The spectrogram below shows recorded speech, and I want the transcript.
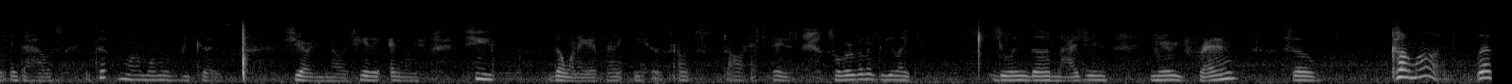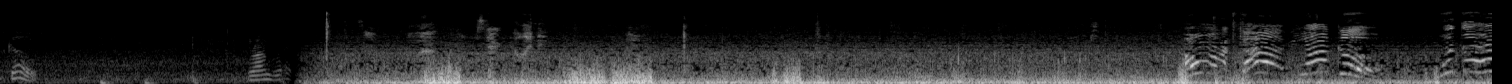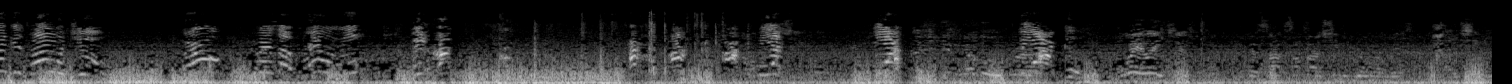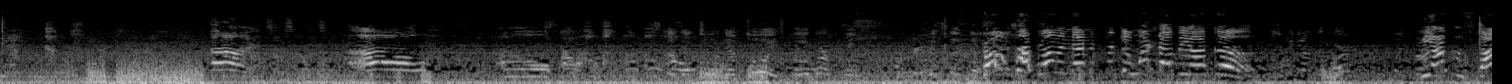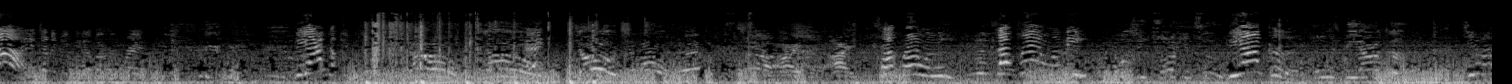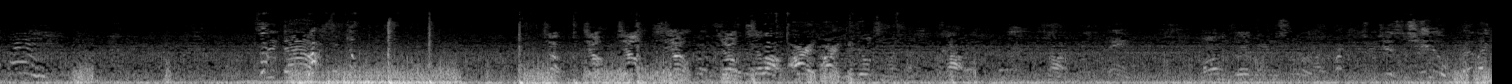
family in the house, except for my mama because she already knows. She did anyways. She don't want to get pranked because I'm a star at this. So we're gonna be like doing the imaginary friend. So come on, let's go. Wrong way. Start going. Oh my god, Bianca! What the heck is wrong with you? Girl, you better stop playing with me. Wait, I, I, I, I, Bianca! Bianca! Bianca! Wait, wait, chill. Because some- sometimes she be doing this. Like she be acting a little story. Uh, Some spots. oh, oh, oh, oh, oh, oh, oh. Them toys, play work, play. This is the. Bro, stop rolling down the freaking window, Bianca! Bianca, stop! Bianca! Yo, yo, yo, chill out, man. Chill out, alright, alright. Stop playing with me! Stop playing with me! Who is you talking to? Bianca! Who is Bianca? She's my friend! Sit down. Jump, jump, jump, jump, jump. Chill out. Alright, alright, you're doing too much now. Stop. Stop. Damn. Mom is good in the store. Like, why can't you just chill, man? Like,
